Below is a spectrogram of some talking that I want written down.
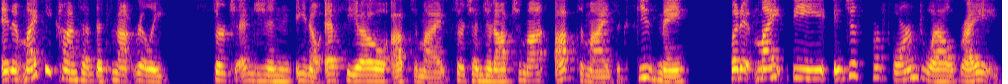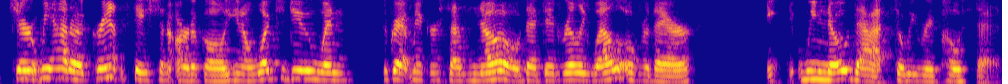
And it might be content that's not really search engine you know seo optimized search engine optimi- optimized excuse me but it might be it just performed well right? Jarrett we had a GrantStation article you know what to do when the grant maker says no that did really well over there. We know that so we repost it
